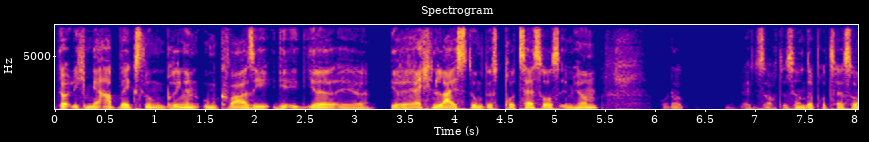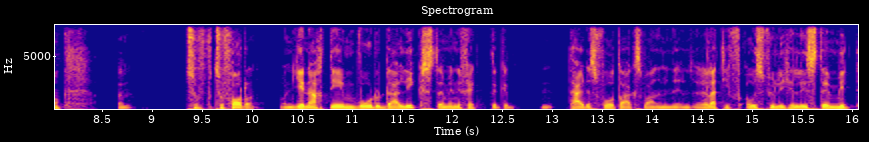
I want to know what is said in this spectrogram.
deutlich mehr Abwechslung bringen, um quasi die, ihre, ihre Rechenleistung des Prozessors im Hirn oder vielleicht ist auch das Hirn der Prozessor zu, zu fordern. Und je nachdem, wo du da liegst, im Endeffekt, Ge- Teil des Vortrags war eine relativ ausführliche Liste mit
